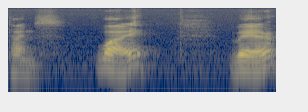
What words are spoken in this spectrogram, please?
times y, where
